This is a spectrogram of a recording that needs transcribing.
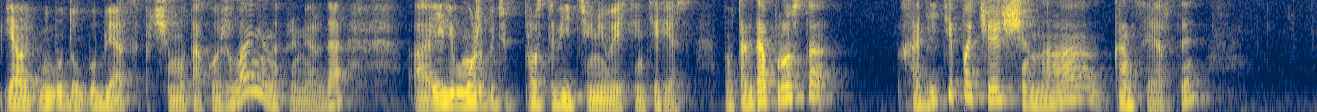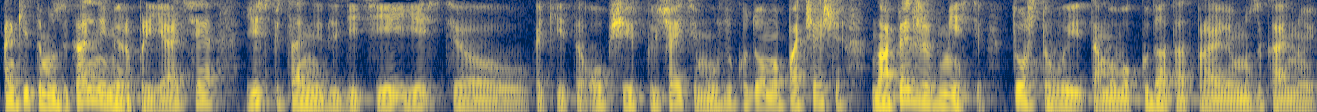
я не буду углубляться, почему такое желание, например, да, а, или, может быть, просто видите, у него есть интерес, но тогда просто ходите почаще на концерты, какие-то музыкальные мероприятия, есть специальные для детей, есть э, какие-то общие, включайте музыку дома почаще, но опять же вместе. То, что вы там его куда-то отправили в музыкальный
